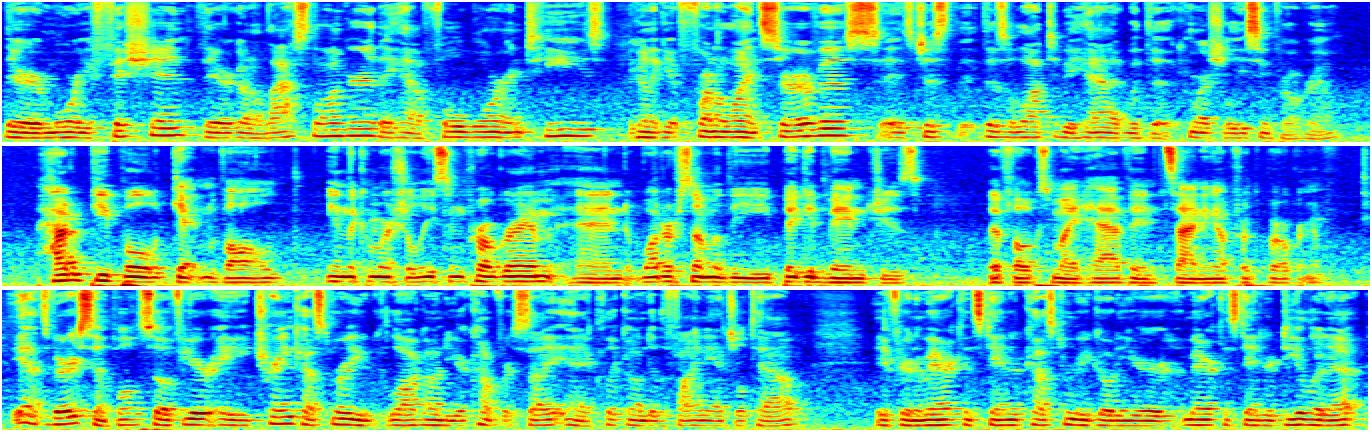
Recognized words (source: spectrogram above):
they're more efficient. They're going to last longer. They have full warranties. You're going to get front of line service. It's just there's a lot to be had with the commercial leasing program. How do people get involved in the commercial leasing program, and what are some of the big advantages that folks might have in signing up for the program? Yeah, it's very simple. So if you're a Trane customer, you log onto your comfort site and click onto the financial tab. If you're an American Standard customer, you go to your American Standard dealer net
